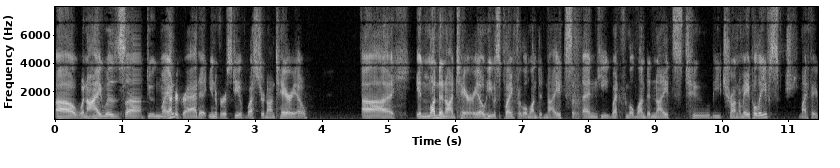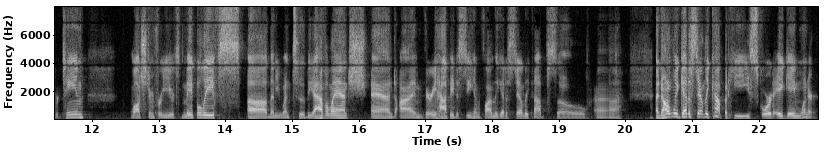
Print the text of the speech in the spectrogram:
uh, when I was uh, doing my undergrad at University of Western Ontario. Uh, in London, Ontario, he was playing for the London Knights, and he went from the London Knights to the Toronto Maple Leafs, which is my favorite team watched him for years with the Maple Leafs. Uh, then he went to the Avalanche, and I'm very happy to see him finally get a Stanley Cup. So, uh, and not only get a Stanley Cup, but he scored a game winner.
